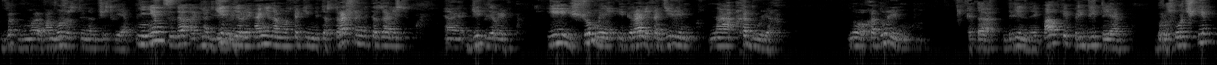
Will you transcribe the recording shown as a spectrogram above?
во множественном числе. Не немцы, да, а Гитлеры. Гитлеры. Они нам вот какими-то страшными казались, э, Гитлеры. И еще мы играли, ходили на ходулях. Но ходули – это длинные палки, прибитые брусочки.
